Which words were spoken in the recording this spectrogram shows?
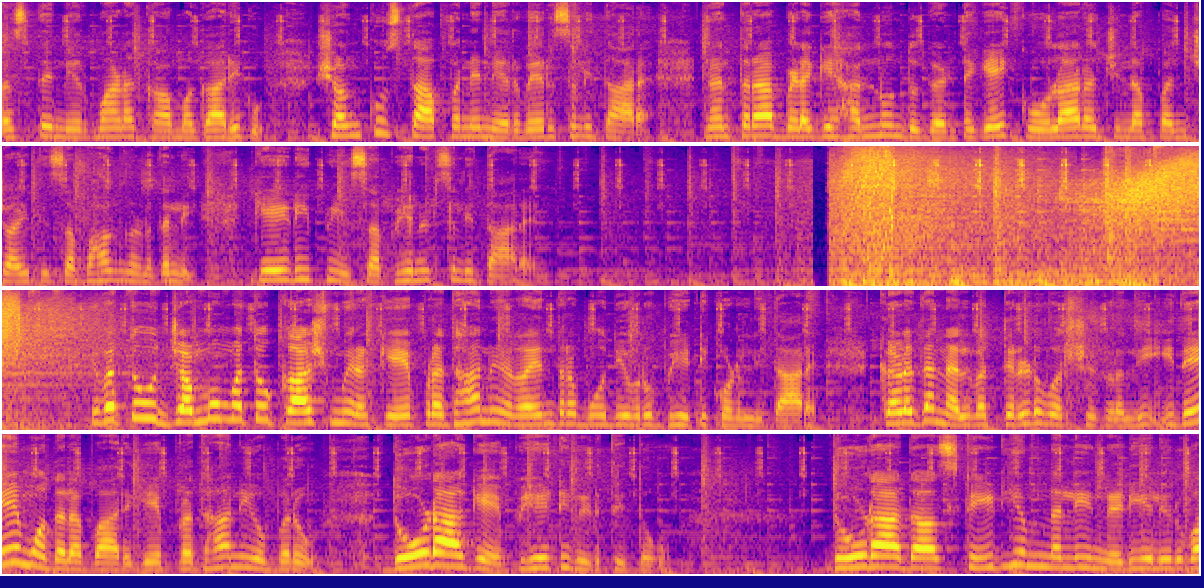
ರಸ್ತೆ ನಿರ್ಮಾಣ ಕಾಮಗಾರಿಗೂ ಶಂಕುಸ್ಥಾಪನೆ ನೆರವೇರಿಸಲಿದ್ದಾರೆ. ನಂತರ ಬೆಳಗ್ಗೆ ಹನ್ನೊಂದು ಗಂಟೆಗೆ ಕೋಲಾರ ಜಿಲ್ಲಾ ಪಂಚಾಯಿತಿ ಸಭಾಂಗಣದಲ್ಲಿ ಕೆಡಿಪಿ ಸಭೆ ನಡೆಸಲಿದ್ದಾರೆ. ಇವತ್ತು ಜಮ್ಮು ಮತ್ತು ಕಾಶ್ಮೀರಕ್ಕೆ ಪ್ರಧಾನಿ ನರೇಂದ್ರ ಮೋದಿ ಅವರು ಭೇಟಿ ಕೊಡಲಿದ್ದಾರೆ. ಕಳೆದ ನಲವತ್ತೆರಡು ವರ್ಷಗಳಲ್ಲಿ ಇದೇ ಮೊದಲ ಬಾರಿಗೆ ಪ್ರಧಾನಿಯೊಬ್ಬರು ದೋಡಾಗೆ ಭೇಟಿ ನೀಡುತ್ತಿದ್ದು. ದೋಡಾದ ಸ್ಟೇಡಿಯಂನಲ್ಲಿ ನಡೆಯಲಿರುವ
